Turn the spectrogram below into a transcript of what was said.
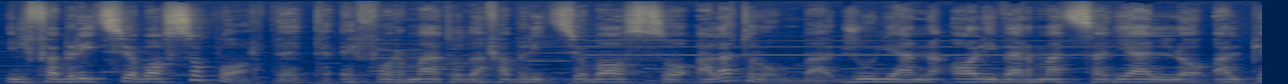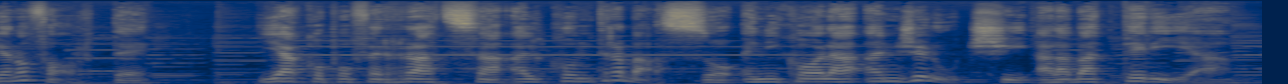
Il Fabrizio Bosso Quartet è formato da Fabrizio Bosso alla tromba, Julian Oliver Mazzariello al pianoforte, Jacopo Ferrazza al contrabbasso e Nicola Angelucci alla batteria.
